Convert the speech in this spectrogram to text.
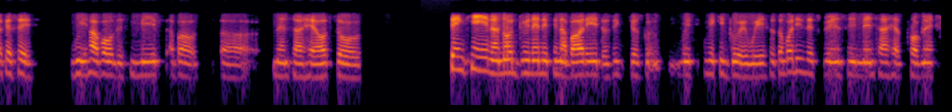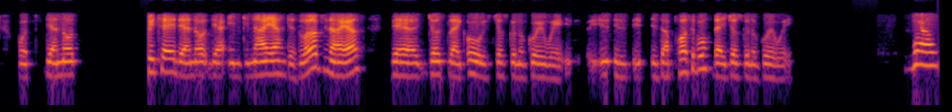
like I said, we have all this myth about uh, mental health. So thinking and not doing anything about it, does it just go, make it go away? So somebody's experiencing mental health problem, but they are not treated. They are not. They are in denial. There's a lot of denials. They're just like, oh, it's just gonna go away. Is, is, is that possible? That it's just gonna go away? Well,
